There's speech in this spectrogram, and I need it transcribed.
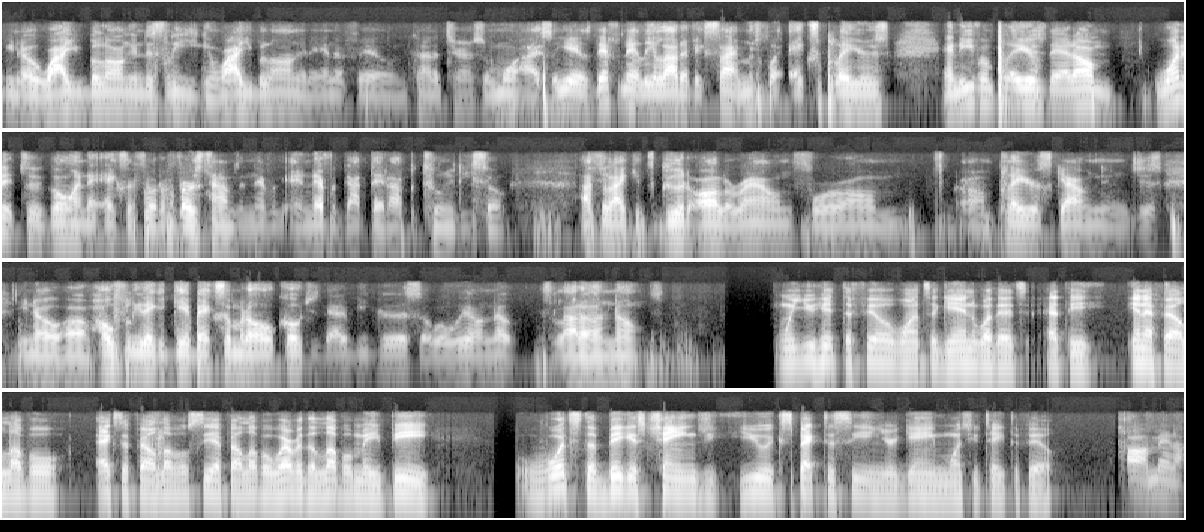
you know why you belong in this league and why you belong in the NFL and kind of turn some more eyes. So yeah, it's definitely a lot of excitement for ex players and even players that um wanted to go in the XFL the first times and never and never got that opportunity. So I feel like it's good all around for um, um players scouting and just you know um, hopefully they could get back some of the old coaches. That'd be good. So well, we don't know. It's a lot of unknowns when you hit the field once again, whether it's at the NFL level, XFL level, CFL level, wherever the level may be, what's the biggest change you expect to see in your game once you take the field? Oh man,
